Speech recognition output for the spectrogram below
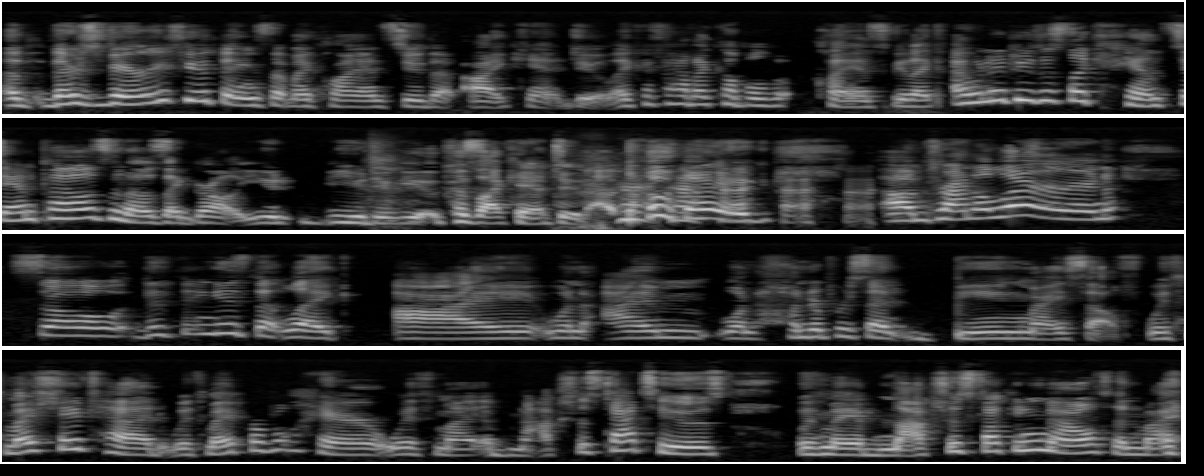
Uh, there's very few things that my clients do that I can't do. Like I've had a couple of clients be like, I want to do this like handstand pose, and I was like, girl, you you do you, because I can't do that. like I'm trying to learn. So the thing is that like I when I'm 100% being myself with my shaved head, with my purple hair, with my obnoxious tattoos, with my obnoxious fucking mouth and my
